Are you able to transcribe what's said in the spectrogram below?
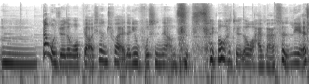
嗯，但我觉得我表现出来的又不是那样子，所以我觉得我还蛮分裂的。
